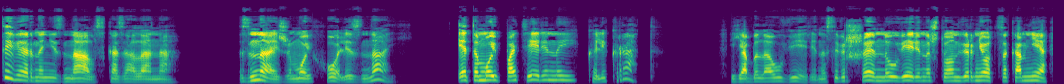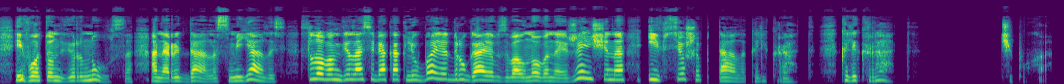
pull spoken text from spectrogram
ты верно не знал», — сказала она. «Знай же, мой Холли, знай. Это мой потерянный каликрат. Я была уверена, совершенно уверена, что он вернется ко мне, и вот он вернулся. Она рыдала, смеялась, словом, вела себя, как любая другая взволнованная женщина, и все шептала «Каликрат! Каликрат!» Чепуха,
